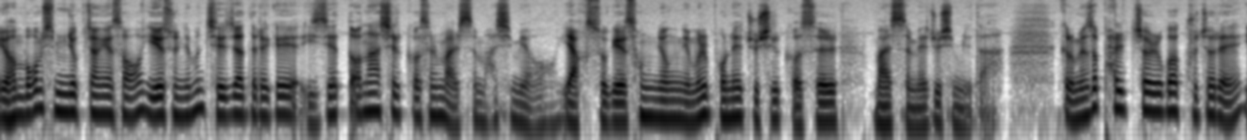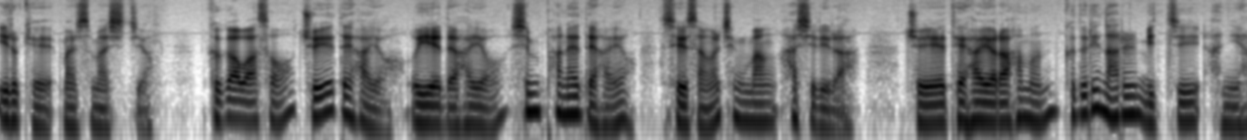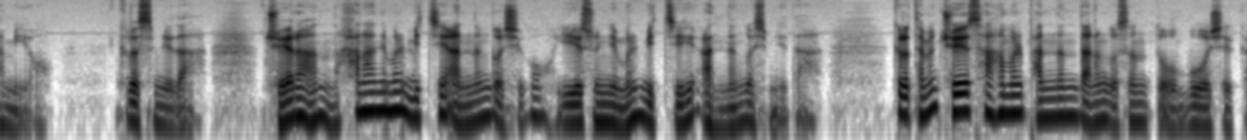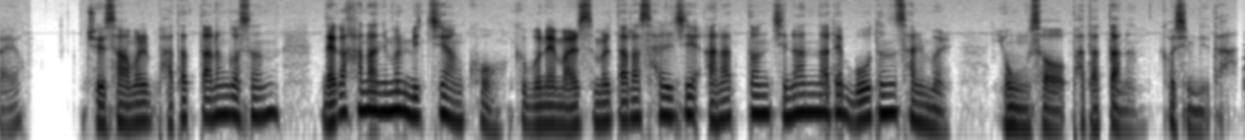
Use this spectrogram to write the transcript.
요한복음 16장에서 예수님은 제자들에게 이제 떠나실 것을 말씀하시며 약속의 성령님을 보내주실 것을 말씀해 주십니다. 그러면서 8절과 9절에 이렇게 말씀하시지요. 그가 와서 죄에 대하여, 의에 대하여, 심판에 대하여 세상을 책망하시리라. 죄에 대하여라 함은 그들이 나를 믿지 아니함이요. 그렇습니다. 죄란 하나님을 믿지 않는 것이고 예수님을 믿지 않는 것입니다. 그렇다면 죄 사함을 받는다는 것은 또 무엇일까요? 죄 사함을 받았다는 것은 내가 하나님을 믿지 않고 그분의 말씀을 따라 살지 않았던 지난날의 모든 삶을 용서받았다는 것입니다.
